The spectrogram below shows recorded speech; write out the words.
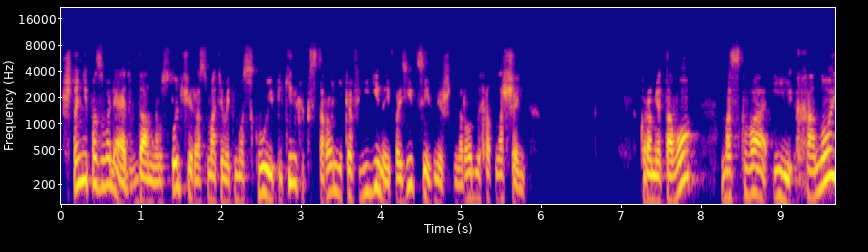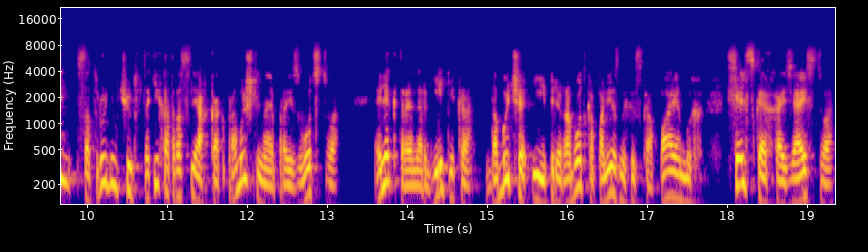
что не позволяет в данном случае рассматривать Москву и Пекин как сторонников единой позиции в международных отношениях. Кроме того, Москва и Ханой сотрудничают в таких отраслях, как промышленное производство, электроэнергетика, добыча и переработка полезных ископаемых, сельское хозяйство,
